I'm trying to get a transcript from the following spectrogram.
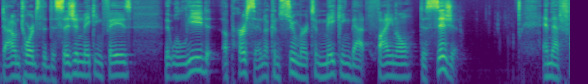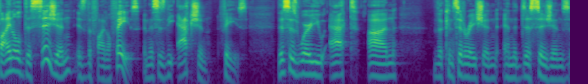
down towards the decision making phase that will lead a person, a consumer, to making that final decision. And that final decision is the final phase. And this is the action phase. This is where you act on the consideration and the decisions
